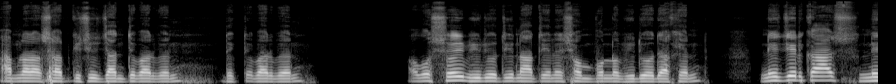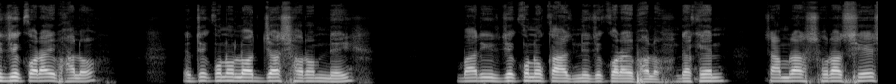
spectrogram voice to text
আপনারা সব কিছুই জানতে পারবেন, দেখতে পারবেন। অবশ্যই ভিডিওটি না টেনে সম্পূর্ণ ভিডিও দেখেন। নিজের কাজ, নিজে করাই ভালো। এতে কোনো লজ্জা সরম নেই। বাড়ির যে কোনো কাজ নিজে করাই ভালো। দেখেন, চামড়া সরা শেষ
